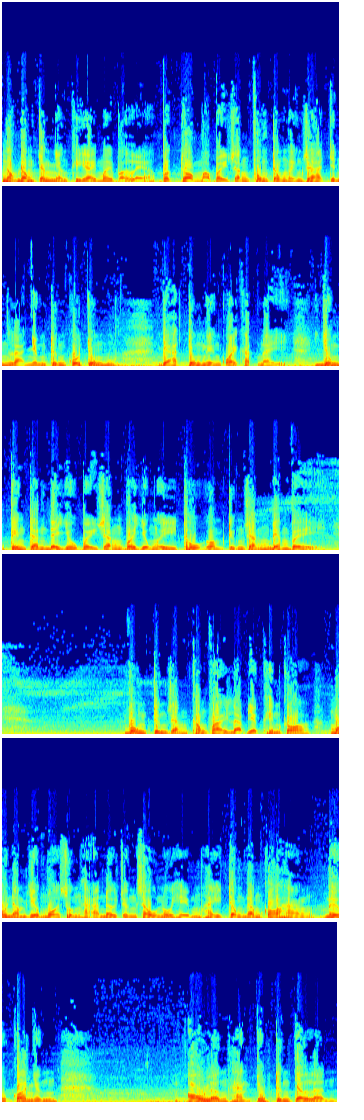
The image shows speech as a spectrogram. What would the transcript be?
Ngọc động chân nhân khi ấy mới vỡ lẽ, vật tròn mà bầy rắn phun trong miệng ra chính là những trứng của chúng. Gã trung niên quái khách này dùng tiếng tranh để dụ bầy rắn với dụng ý thu gom trứng rắn đem về. Vốn trứng rắn không phải là vật hiếm có, mỗi năm giữa mùa xuân hạ nơi rừng sâu núi hiểm hay trong đám cỏ hang đều có những ổ lớn hàng chục trứng trở lên.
